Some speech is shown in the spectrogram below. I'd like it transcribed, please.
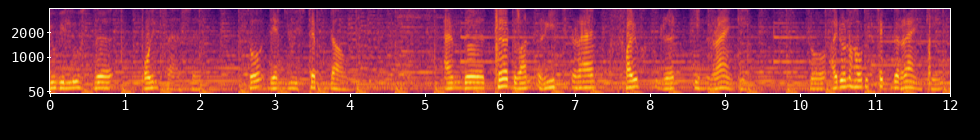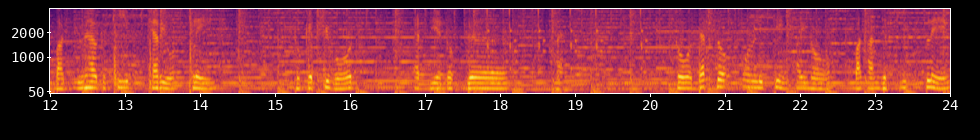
you will lose the points as well. So then you step down. And the third one reach rank 500 in ranking so I don't know how to check the ranking but you have to keep carry on playing to get reward at the end of the match. So that's the only thing I know but I'm just keep playing.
